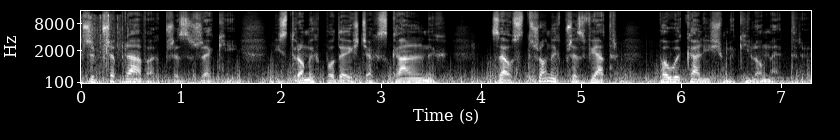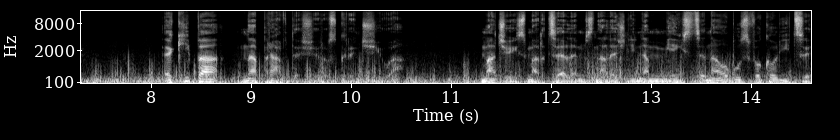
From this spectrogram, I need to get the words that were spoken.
Przy przeprawach przez rzeki i stromych podejściach skalnych, zaostrzonych przez wiatr, połykaliśmy kilometry. Ekipa naprawdę się rozkręciła. Maciej z Marcelem znaleźli nam miejsce na obóz w okolicy,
